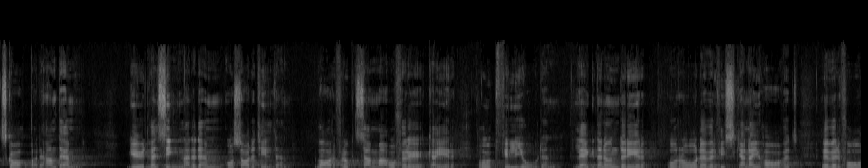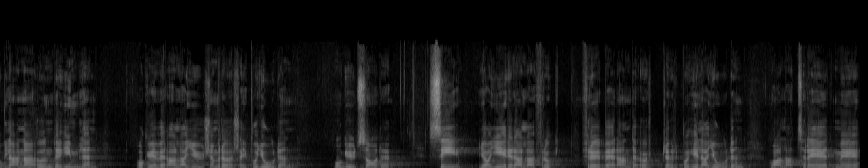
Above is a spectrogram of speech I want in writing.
skapade han dem. Gud välsignade dem och sade till dem, var fruktsamma och föröka er och uppfyll jorden, lägg den under er och råd över fiskarna i havet, över fåglarna under himlen och över alla djur som rör sig på jorden. Och Gud sade, se, jag ger er alla frukt, fröbärande örter på hela jorden och alla träd med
